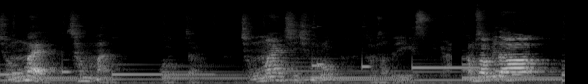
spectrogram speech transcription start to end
정말 3만 구독자 정말 진심으로 감사드리겠습니다. 감사합니다.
